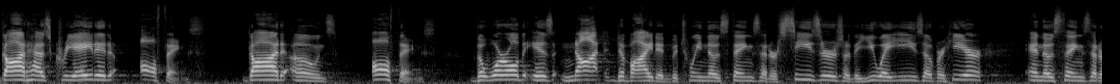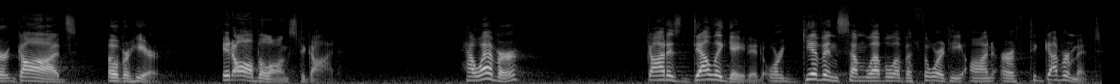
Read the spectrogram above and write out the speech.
God has created all things, God owns all things. The world is not divided between those things that are Caesar's or the UAE's over here and those things that are God's over here. It all belongs to God. However, God has delegated or given some level of authority on earth to government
